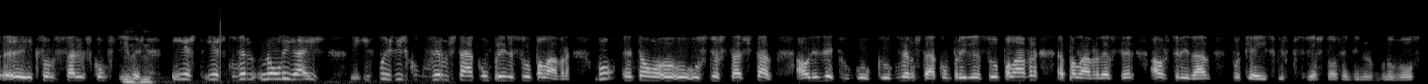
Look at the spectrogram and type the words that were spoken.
uh, e que são necessários os combustíveis. Uhum. E este, este governo não liga a isto. E depois diz que o governo está a cumprir a sua palavra. Bom, então o, o Sr. Estado de Estado, ao dizer que o, que o, governo está a cumprir a sua palavra, a palavra deve ser austeridade, porque é isso que os portugueses estão a sentir no, no bolso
